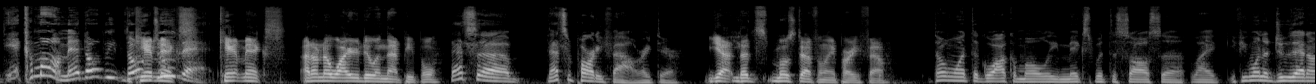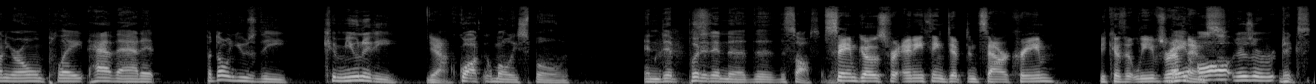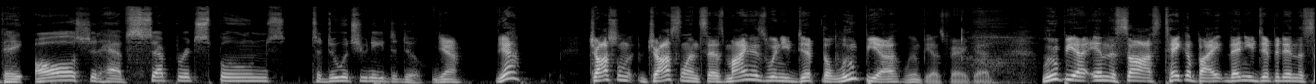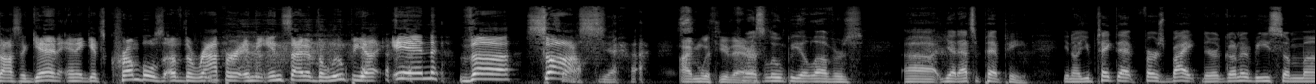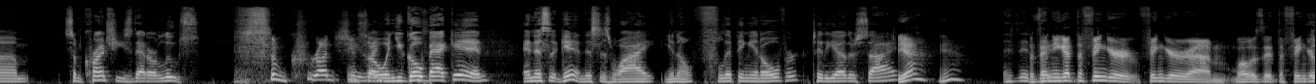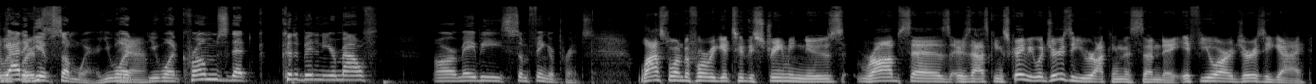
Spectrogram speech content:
Yeah, come on, man, don't be, don't Can't do mix. that. Can't mix. I don't know why you're doing that, people. That's a that's a party foul right there. Yeah, that's most definitely a party foul. Don't want the guacamole mixed with the salsa. Like, if you want to do that on your own plate, have at it, but don't use the community Yeah. guacamole spoon and dip, put it in the the, the salsa. Same goes for anything dipped in sour cream because it leaves They remnants. all there's a they all should have separate spoons to do what you need to do. Yeah. Yeah. Jocelyn, Jocelyn says, mine is when you dip the lumpia. Lumpia is very good. Lumpia in the sauce, take a bite, then you dip it in the sauce again, and it gets crumbles of the wrapper in the inside of the lumpia in the sauce. Yeah. I'm with you there. For us lumpia lovers, uh, yeah, that's a pet peeve. You know, you take that first bite, there are going to be some um, some crunchies that are loose. Some crunchies. And so when you go back in, and this again, this is why you know flipping it over to the other side. yeah, yeah. it- it- But then you got the finger, finger. Um, what was it? The finger. you got to give somewhere. You want Yeah. you want crumbs that could have been in your mouth, or maybe some fingerprints. Last one before we get to the streaming news. Rob says is asking Scraby, what jersey are you rocking this Sunday? If you are a jersey guy.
